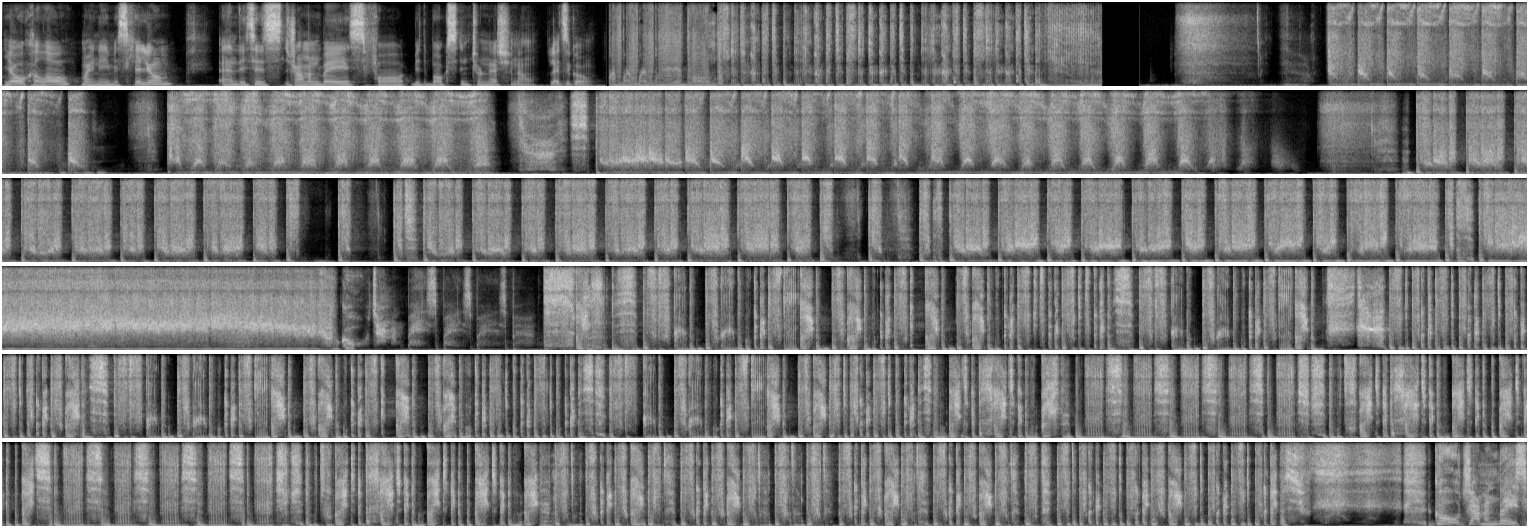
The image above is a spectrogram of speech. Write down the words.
Yo, hello, my name is Helium, and this is drum and bass for Beatbox International. Let's go. Go, drum and bass.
